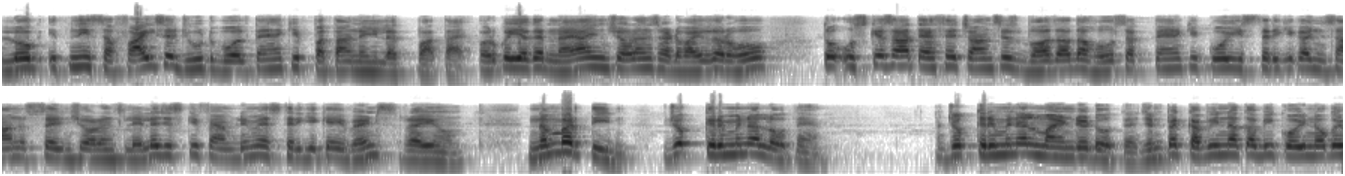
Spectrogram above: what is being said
लोग इतनी सफ़ाई से झूठ बोलते हैं कि पता नहीं लग पाता है। और कोई अगर नया इंश्योरेंस एडवाइज़र हो तो उसके साथ ऐसे चांसेस बहुत ज़्यादा हो सकते हैं कि कोई इस तरीके का इंसान उससे इंश्योरेंस ले ले, जिसकी फैमिली में इस तरीके के इवेंट्स रहे हों। नंबर तीन, जो क्रिमिनल होते हैं। जो क्रिमिनल माइंडेड होते हैं जिन पे कभी ना कभी कोई ना कोई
